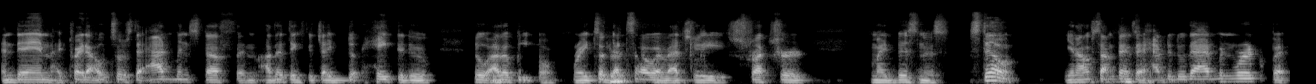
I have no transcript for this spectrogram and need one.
And then I try to outsource the admin stuff and other things which I do, hate to do to other people, right? So sure. that's how I've actually structured my business. Still, you know, sometimes I have to do the admin work, but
